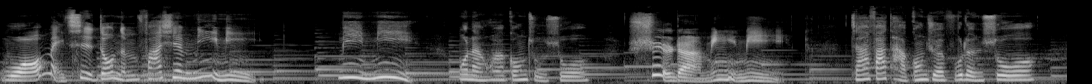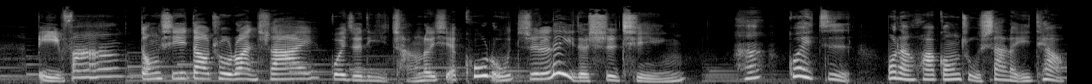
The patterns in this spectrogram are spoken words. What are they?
我每次都能发现秘密。”秘密，木兰花公主说：“是的，秘密。”贾法塔公爵夫人说。比方东西到处乱塞，柜子里藏了一些骷髅之类的事情。哈，柜子！木兰花公主吓了一跳，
